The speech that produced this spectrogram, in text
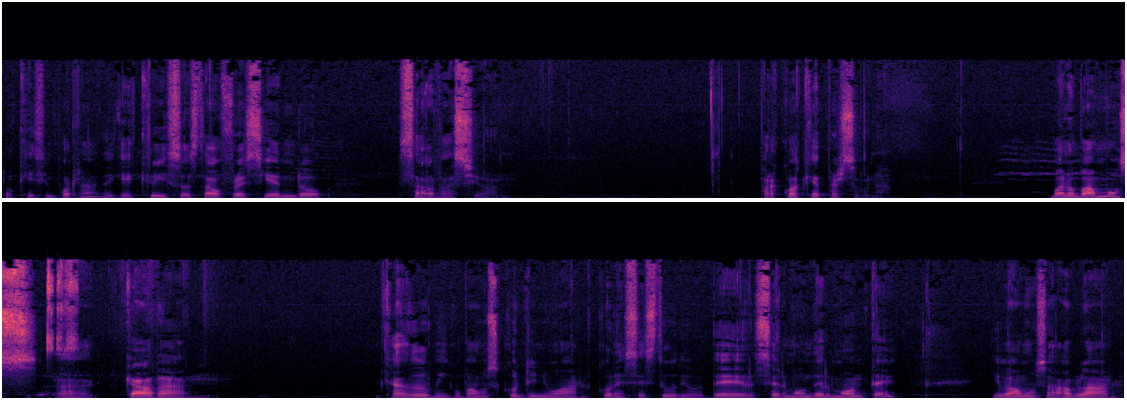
Lo que es importante es que Cristo está ofreciendo salvación para cualquier persona. Bueno, vamos a cada cada domingo vamos a continuar con ese estudio del Sermón del Monte y vamos a hablar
